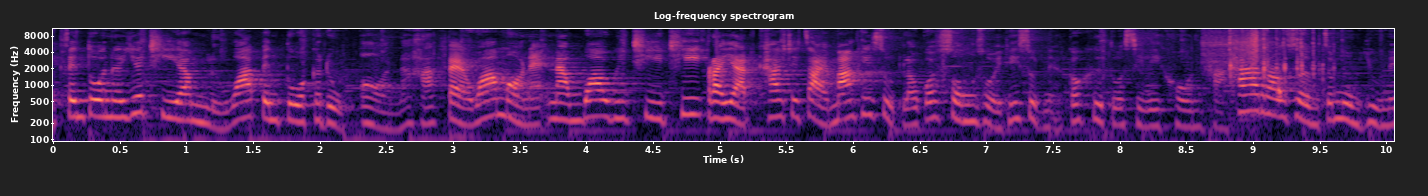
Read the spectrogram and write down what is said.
คเป็นตัวเนื้อเยื่อเทียม หรือว่าเป็นตัวกระดูกอ่อนนะคะ แต่ว่าหมอแนะนำว่าวิธีที่ประหยัดค่าใช้จ่ายมากที่สุด แล้วก็ทรงสวยที่สุดเนี่ยก็คือตัวซิลิโคนค่ะ ถ้าเราเสริมจมูกอยู่ใน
